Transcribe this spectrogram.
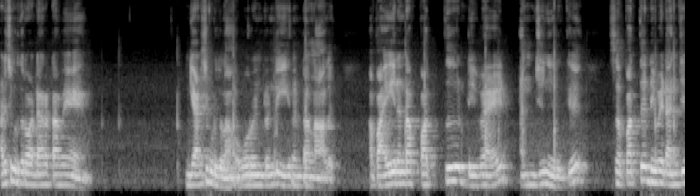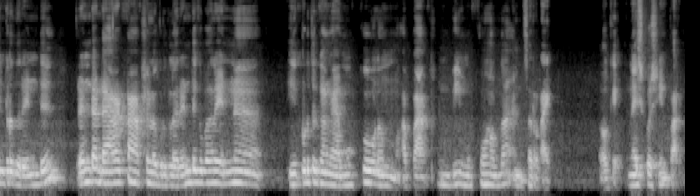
அடிச்சு கொடுத்துருவா டேரெக்டாகவே இங்கே அடிச்சு கொடுக்கலாம். ஒரு ரெண்டு ரெண்டு இரண்டா நாலு. அப்போ ஐ ரெண்டா பத்து டிவைட் அஞ்சுன்னு இருக்குது ஸோ பத்து டிவைட் அஞ்சுன்றது ரெண்டு. ரெண்டை டேரெக்டாக ஆப்ஷனில் கொடுக்கல. ரெண்டுக்கு பதிலாக என்ன இது கொடுத்துருக்காங்க? முக்கோணம். அப்போ ஆப்ஷன் பி முக்கோணம் தான் answer right okay next question பாருங்க.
